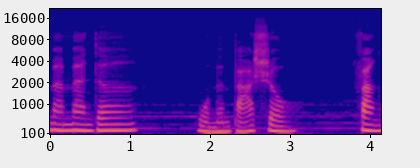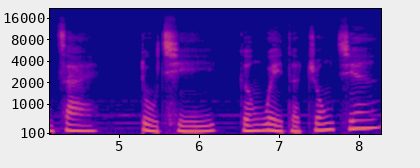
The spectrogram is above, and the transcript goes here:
慢慢的，我们把手放在肚脐跟胃的中间，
